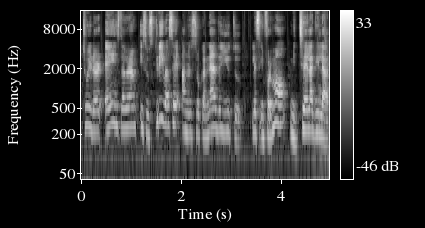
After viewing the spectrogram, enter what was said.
Twitter e Instagram y suscríbase a nuestro canal de YouTube. Les informó Michelle Aguilar.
